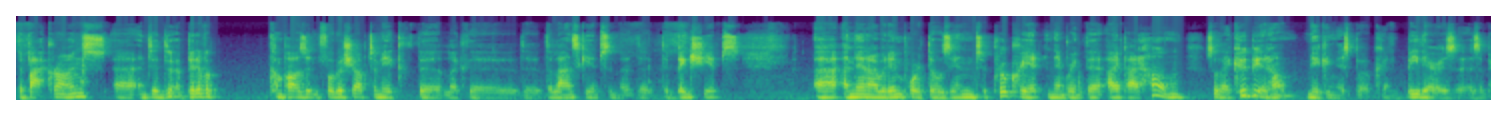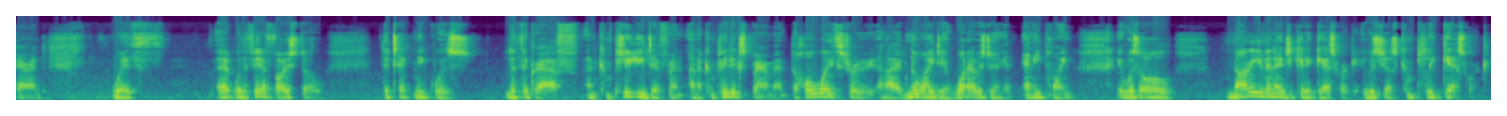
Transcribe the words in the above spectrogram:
the backgrounds uh, and did a bit of a composite in Photoshop to make the like the the, the landscapes and the, the, the big shapes uh, and then I would import those into Procreate and then bring the iPad home so that I could be at home making this book and be there as a, as a parent. With uh, with the Fate of Fausto, the technique was lithograph and completely different and a complete experiment the whole way through. And I had no idea what I was doing at any point. It was all not even educated guesswork. It was just complete guesswork.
